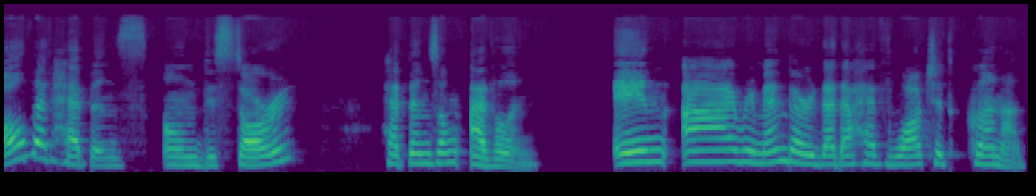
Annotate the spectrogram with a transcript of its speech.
all that happens on this story happens on Avalon. And I remember that I have watched Clannad.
